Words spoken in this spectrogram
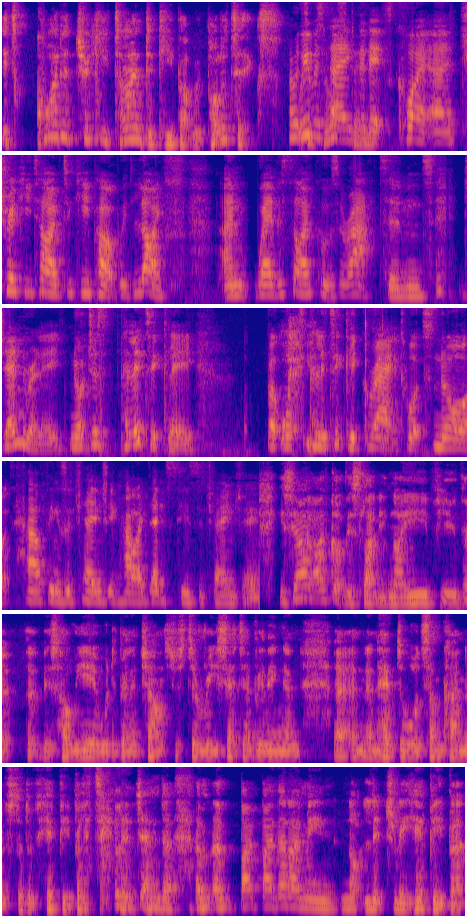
it's quite a tricky time to keep up with politics. Oh, we were saying that it's quite a tricky time to keep up with life and where the cycles are at, and generally, not just politically, but what's politically correct, what's not, how things are changing, how identities are changing. You see, I, have got this slightly naive view that, that this whole year would have been a chance just to reset everything and uh, and, and, head towards some kind of sort of hippie political agenda. And, and by, by that I mean not literally hippie, but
